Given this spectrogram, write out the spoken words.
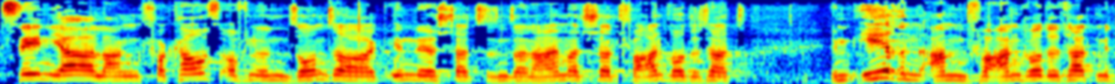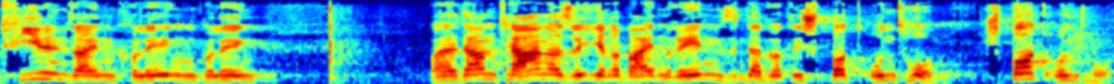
zehn Jahre lang verkaufsoffenen Sonntag in der Stadt, in seiner Heimatstadt verantwortet hat, im Ehrenamt verantwortet hat, mit vielen seinen Kolleginnen und Kollegen. Meine Damen und Herren, also Ihre beiden Reden sind da wirklich Spott und Hohn. Spott und Hohn.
